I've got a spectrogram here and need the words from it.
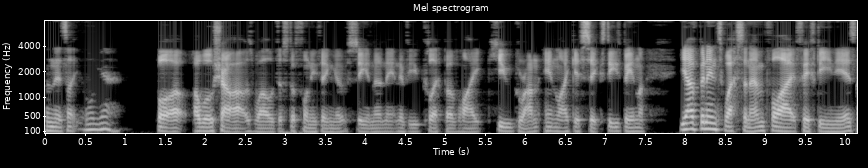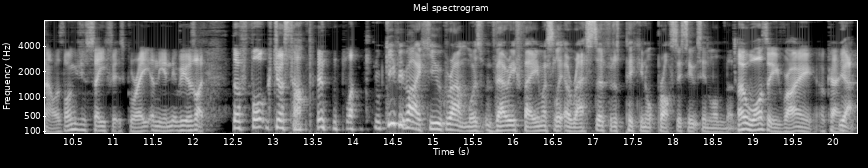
And it's like, oh yeah. But I will shout out as well, just a funny thing of seeing an interview clip of like Hugh Grant in like his sixties being like, "Yeah, I've been into S and M for like fifteen years now. As long as you're safe, it's great." And the interview was like, "The fuck just happened?" like, keep in mind, Hugh Grant was very famously arrested for just picking up prostitutes in London. oh, was he right? Okay, Yeah.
